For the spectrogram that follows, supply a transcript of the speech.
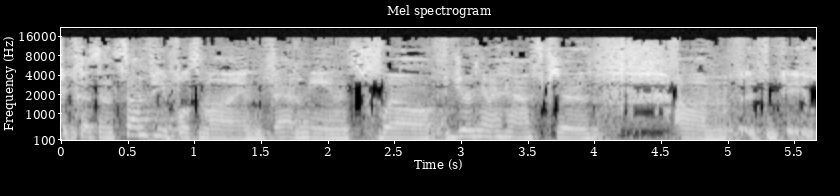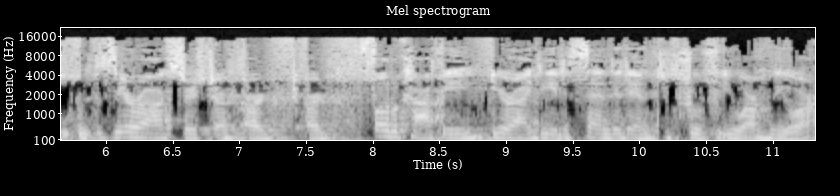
Because in some people's mind, that means, well, you're going to have to um, Xerox or, or, or, photocopy your ID to send it in to prove you are who you are.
